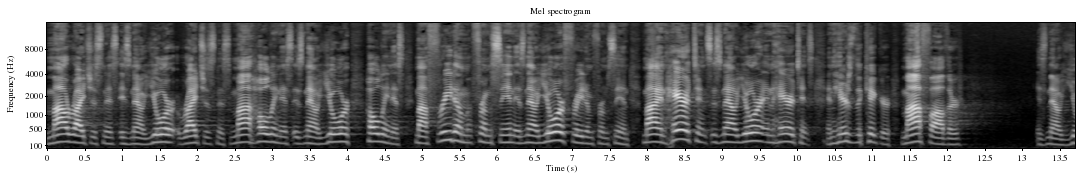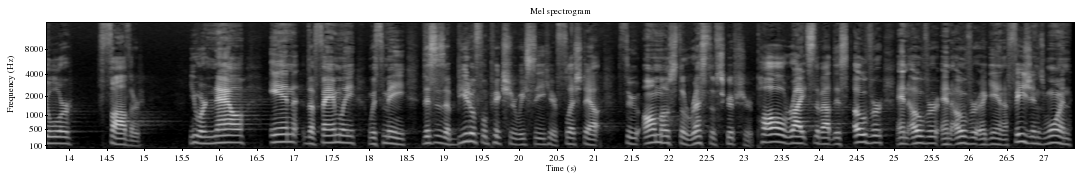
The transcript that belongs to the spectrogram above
My righteousness is now your righteousness. My holiness is now your holiness. My freedom from sin is now your freedom from sin. My inheritance is now your inheritance. And here's the kicker my Father is now your Father. You are now in the family with me. This is a beautiful picture we see here fleshed out through almost the rest of Scripture. Paul writes about this over and over and over again. Ephesians 1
